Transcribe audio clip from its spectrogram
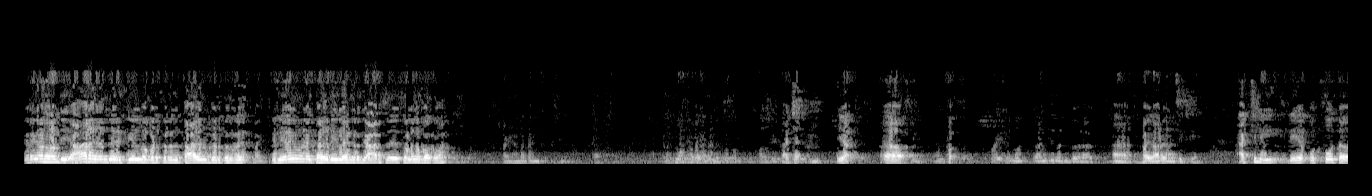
இறைவனை வந்து யாரை வந்து கீழ்மைப்படுத்துறது தாழ்வுபடுத்துறது இது இறைவனுடைய தகுதி இல்லைங்கிறது யார் சொ- சொல்லுங்க பார்க்கலாம் Acha. Yeah. Uh, fi- uh, 516. Actually, they have put forth a,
